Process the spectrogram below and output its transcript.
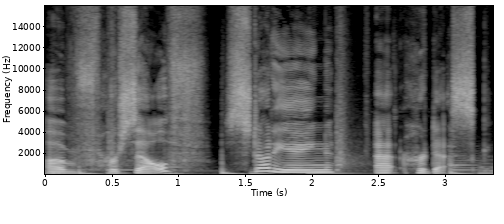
of herself studying at her desk.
